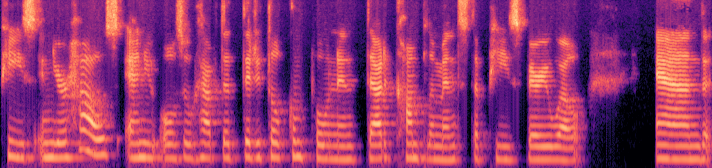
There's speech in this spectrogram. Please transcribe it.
piece in your house and you also have the digital component that complements the piece very well and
